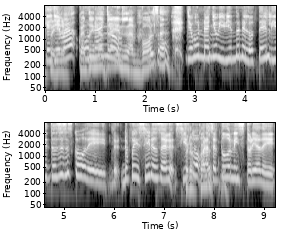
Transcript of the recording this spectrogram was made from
que pero, lleva ¿Cuánto un dinero trae año. en la bolsa? lleva un año viviendo en el hotel y entonces es como de, no, puede ser, o sea, sí es como para ¿cuánto- hacer toda una historia de,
